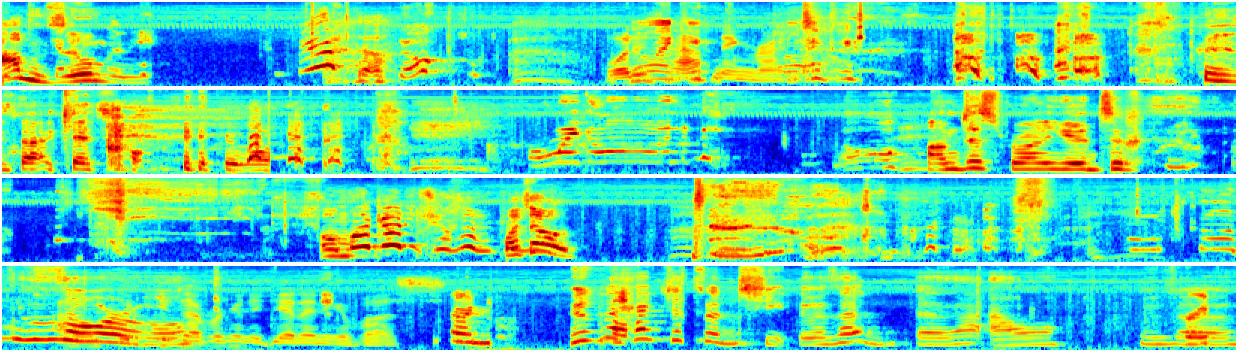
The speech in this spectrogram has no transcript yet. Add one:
I'm zooming. No. what is Don't like you. happening right now? like. He's not catching anyone. Oh my god. Oh. I'm just running into. Oh my god, he's coming! Watch out! God, this is I don't think horrible. he's ever gonna get any of us. Who the heck just said cheat? Was that was that owl? Who's Right. uh,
